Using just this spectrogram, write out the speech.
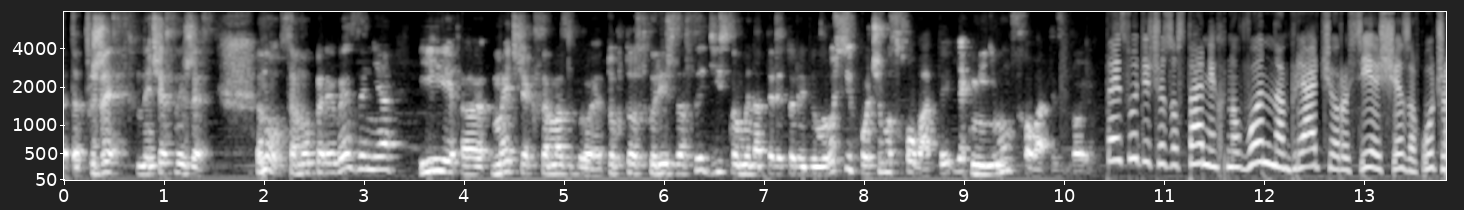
этот, жест, нечесний жест. Ну само перевезення і е, меч як сама зброя. Тобто, скоріш за все, дійсно, ми на території Білорусі хочемо сховати, як мінімум, сховати зброю. Та й судячи з останніх новин, навряд чи Росія ще захоче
